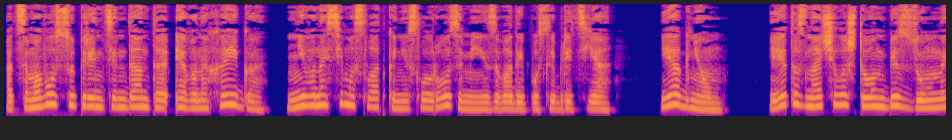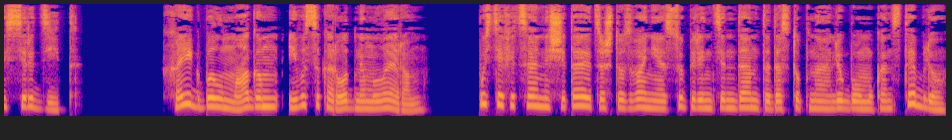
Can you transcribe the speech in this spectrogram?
От самого суперинтенданта Эвана Хейга невыносимо сладко несло розами из воды после бритья и огнем, и это значило, что он безумно сердит. Хейг был магом и высокородным лэром, Пусть официально считается, что звание суперинтенданта доступно любому констеблю,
